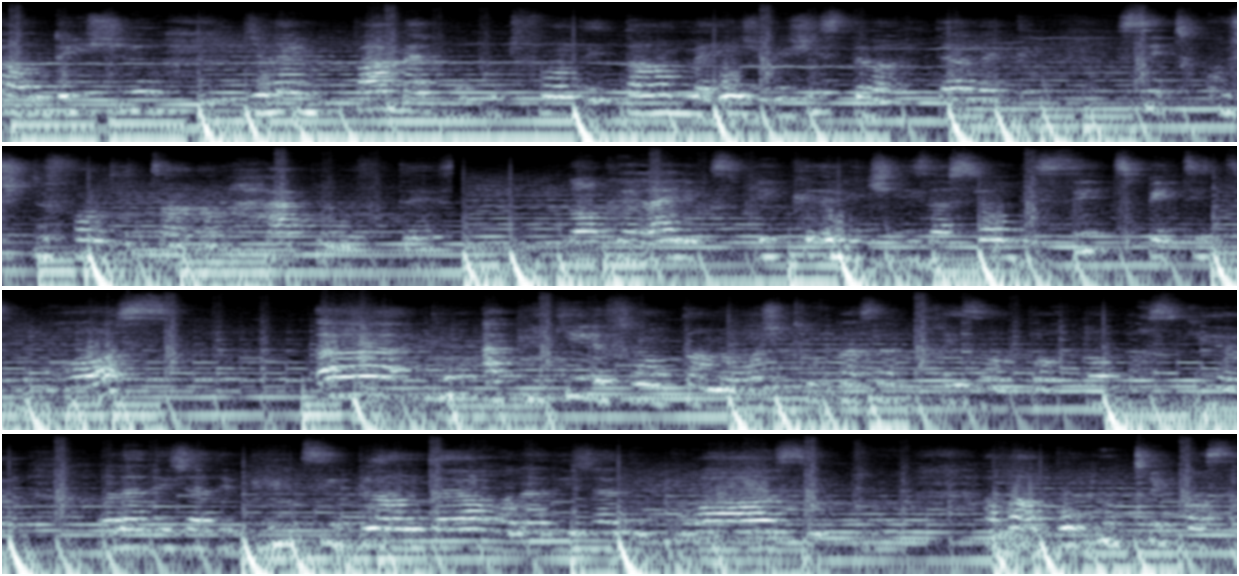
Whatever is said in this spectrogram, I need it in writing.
foundation. Je n'aime pas mettre beaucoup de fond de teint, mais je vais juste arrêter avec cette couche de fond de teint. I'm happy with this. Donc là, elle explique l'utilisation de cette petite brosse euh, pour appliquer le fond de teint. Mais moi, je trouve pas ça très important parce que euh, on a déjà des beauty blenders, on a déjà des brosses. Avoir beaucoup de trucs dans sa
